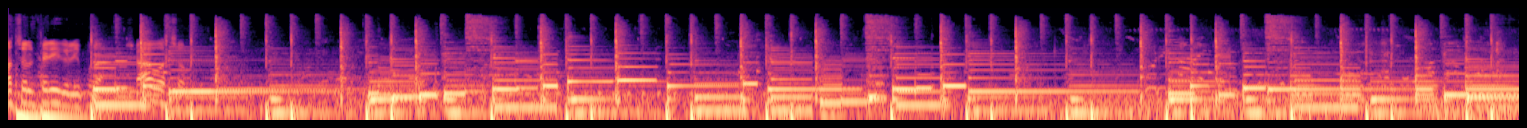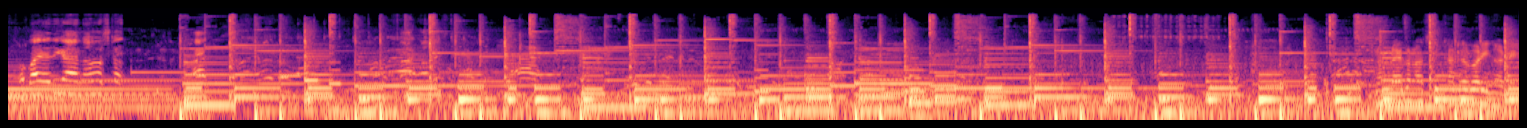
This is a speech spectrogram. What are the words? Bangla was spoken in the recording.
অচল ফেরিগুলি পুরো সব অচল। ভাই এদিকে নমস্কার। আছি কাঁঠালবাড়ি ঘাটে।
